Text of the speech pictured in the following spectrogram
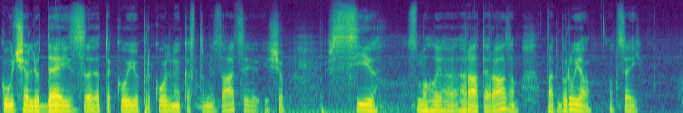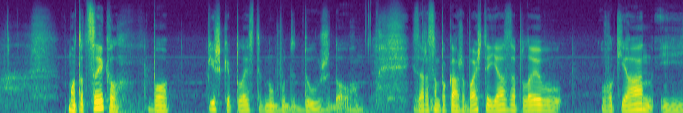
куча людей з такою прикольною кастомізацією, і щоб всі змогли грати разом. Так, беру я оцей мотоцикл, бо пішки плисти ну, буде дуже довго. І зараз вам покажу. Бачите, я заплив в океан і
